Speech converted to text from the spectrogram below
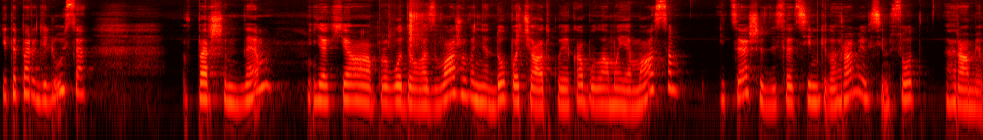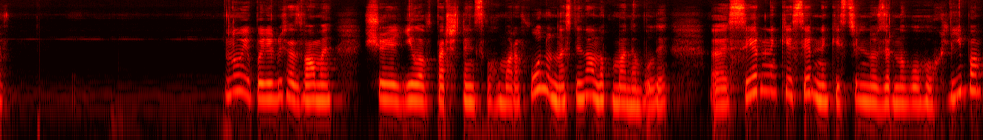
І тепер ділюся першим днем, як я проводила зважування до початку, яка була моя маса, і це 67 кг 700 грамів. Ну і поділюся з вами, що я їла в перший день свого марафону. На сніданок у мене були е, сирники, сирники з цільнозернового хліба,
